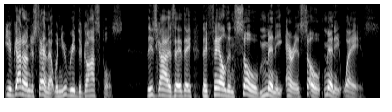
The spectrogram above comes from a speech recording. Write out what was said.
You've got to understand that when you read the Gospels, these guys, they, they, they failed in so many areas, so many ways.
